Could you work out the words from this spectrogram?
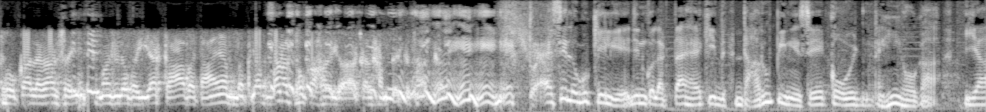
धोखा लगा सही? समझ लो भैया कहा बताएँ मतलब बड़ा धोखा होगा कल हम तो ऐसे लोगों के लिए जिनको लगता है कि दारू पीने से कोविड नहीं होगा या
